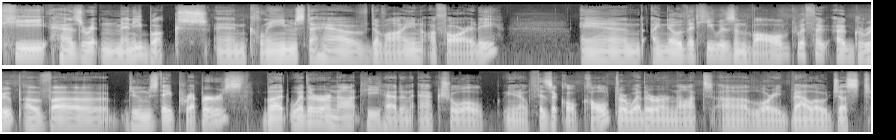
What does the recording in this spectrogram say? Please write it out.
He has written many books and claims to have divine authority. And I know that he was involved with a, a group of uh, doomsday preppers, but whether or not he had an actual you know, physical cult or whether or not uh, Lori Vallow just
